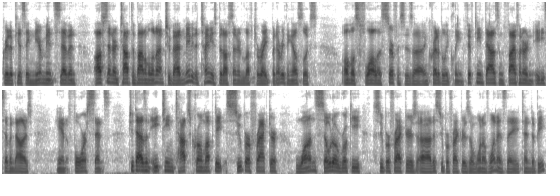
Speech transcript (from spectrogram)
graded PSA near mint 7. Off centered top to bottom, although not too bad. Maybe the tiniest bit off centered left to right, but everything else looks almost flawless. Surface is uh, incredibly clean. $15,587.04. 2018 Topps Chrome Update Superfractor Juan Soto rookie. Superfractors, uh, this Superfractor is a one of one as they tend to be.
